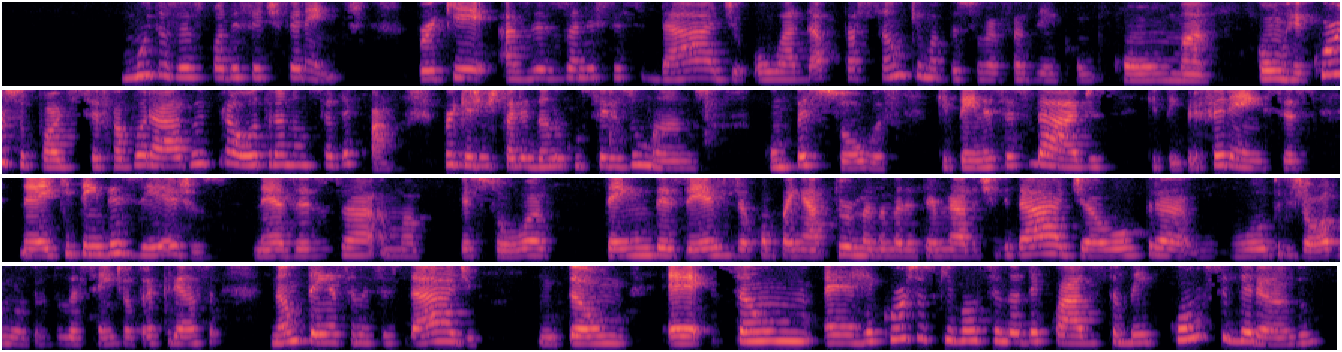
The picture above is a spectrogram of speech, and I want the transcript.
muitas vezes podem ser diferentes, porque às vezes a necessidade ou a adaptação que uma pessoa vai fazer com, com uma com um recurso pode ser favorável e para outra não se adequar, porque a gente está lidando com seres humanos, com pessoas que têm necessidades, que têm preferências, né, e que têm desejos, né, às vezes a, uma pessoa tem um desejo de acompanhar a turma numa determinada atividade, a outra, o outro jovem, outro adolescente, outra criança não tem essa necessidade, então é, são é, recursos que vão sendo adequados também considerando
